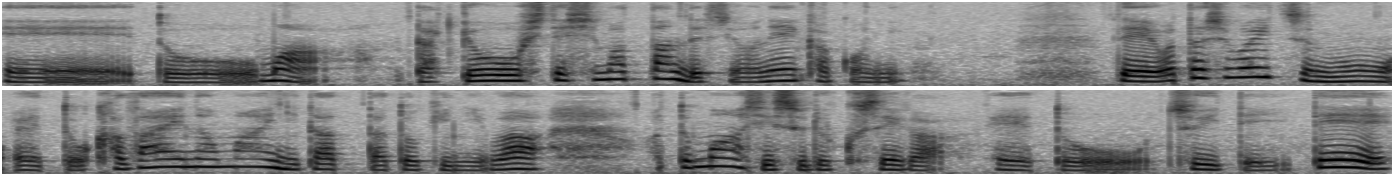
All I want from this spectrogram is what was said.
えーとまあ、妥協してしまったんですよね過去に。で私はいつも、えーと、課題の前に立った時には後回しする癖が、えーと、ついていて、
